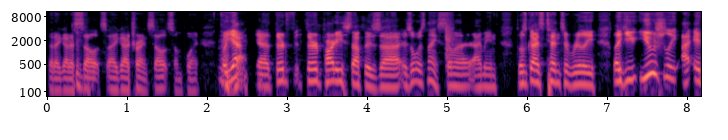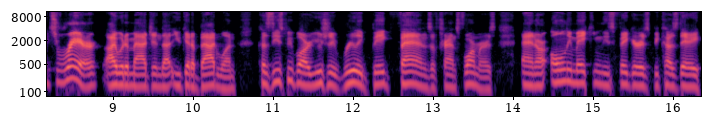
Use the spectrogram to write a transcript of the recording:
that I got to sell it. So I got to try and sell it some point. But yeah, yeah, third third party stuff is uh, is always nice. Some of I mean, those guys tend to really like you. Usually, it's rare. I would imagine that you get a bad one because these people are usually really big fans of Transformers and are only making these figures because they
